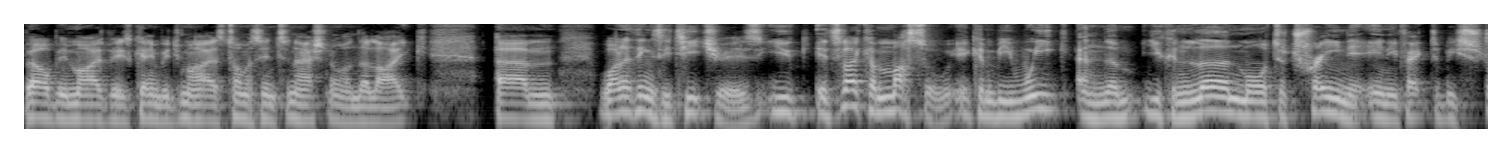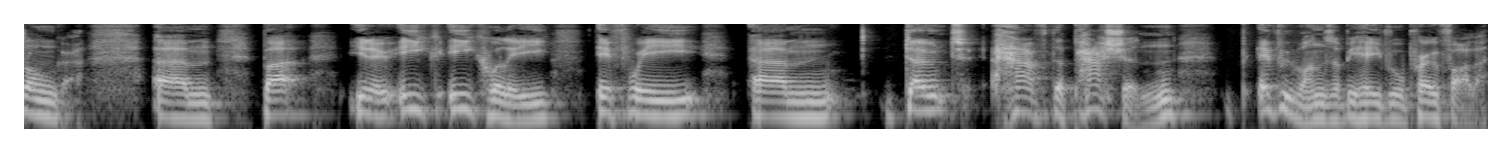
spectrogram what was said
Belbin Myers Cambridge Myers, Thomas International, and the like, um, one of the things they teach you is you it's like a muscle. It can be weak, and the, you can learn more to train it in effect to be stronger. Um, but you know, e- equally, if we um, don't have the passion, everyone's a behavioral profiler.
